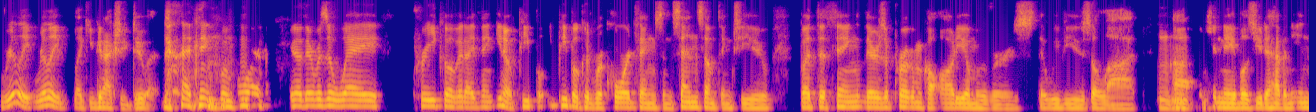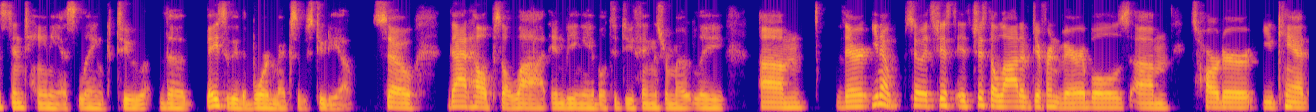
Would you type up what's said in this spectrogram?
really, really like you can actually do it. I think before, you know, there was a way pre-COVID, I think, you know, people people could record things and send something to you. But the thing, there's a program called Audiomovers that we've used a lot, Mhm. uh, which enables you to have an instantaneous link to the basically the board mix of studio. So that helps a lot in being able to do things remotely. Um, there, you know, so it's just it's just a lot of different variables. Um, it's harder. You can't,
